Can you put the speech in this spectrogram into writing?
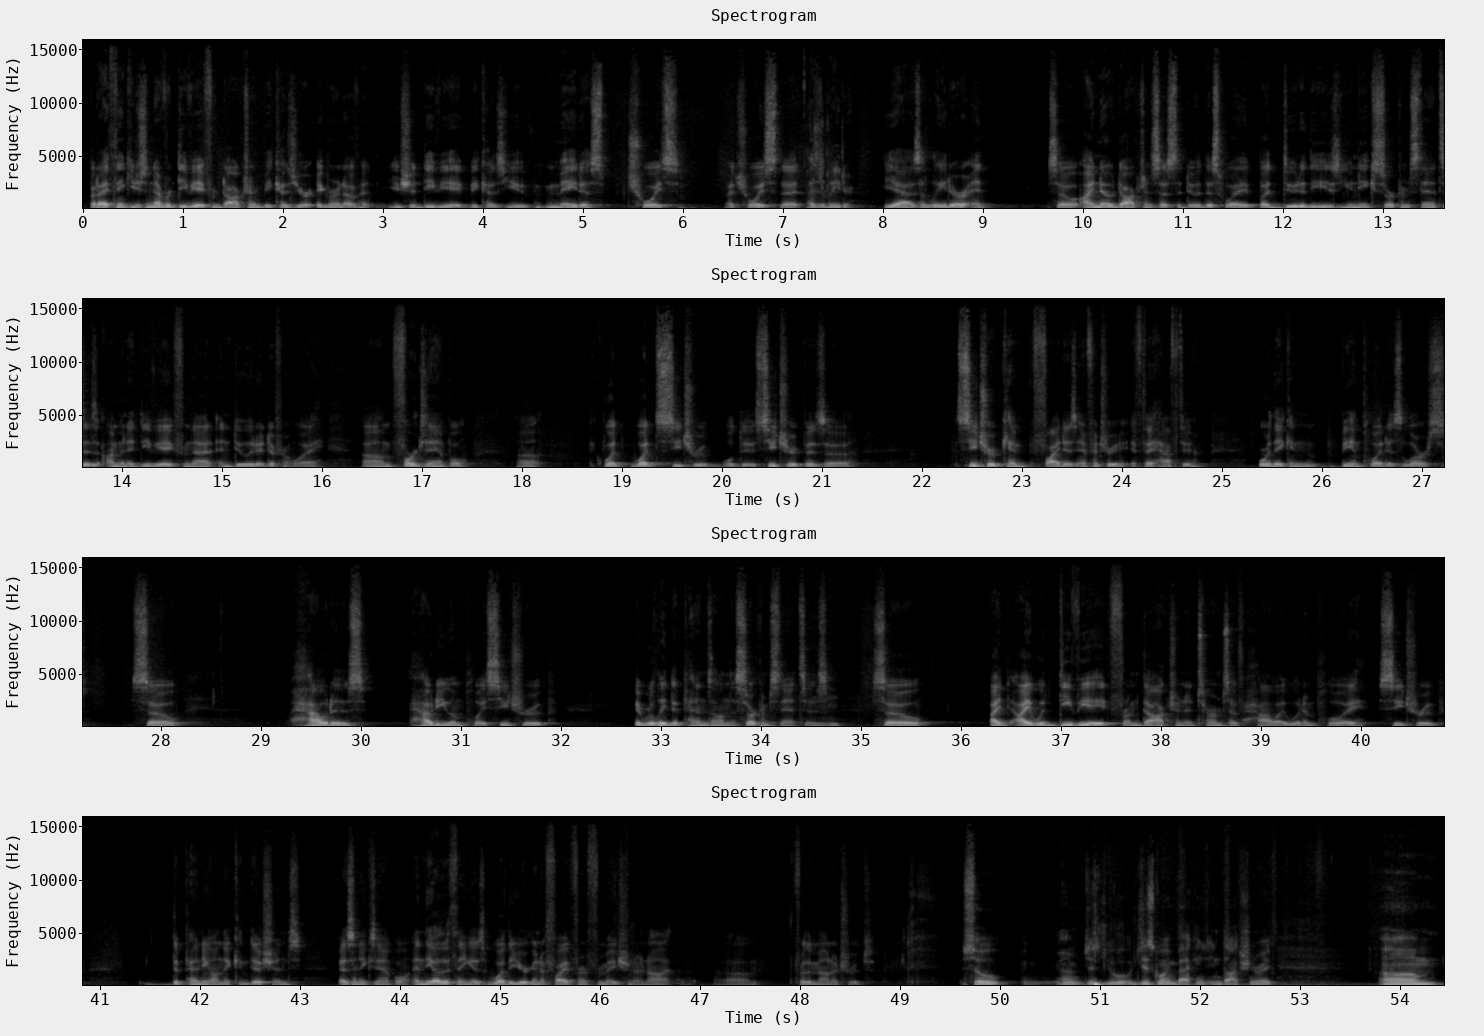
but I think you should never deviate from doctrine because you're ignorant of it. You should deviate because you've made a choice, a choice that As a leader, yeah, as a leader, and so I know doctrine says to do it this way, but due to these unique circumstances, I'm going to deviate from that and do it a different way. Um, for example, uh, what what C Troop will do. C Troop is a C Troop can fight as infantry if they have to, or they can be employed as LURS. So, how does how do you employ C Troop? It really depends on the circumstances. Mhm. So I I would deviate from doctrine in terms of how I would employ C troop, depending on the conditions. As an example, and the other thing is whether you're going to fight for information or not um, for the mounted troops. So, um, just just going back in, in doctrine, right? Um,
